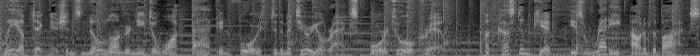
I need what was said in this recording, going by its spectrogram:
layup technicians no longer need to walk back and forth to the material racks or tool crib. A custom kit is ready out of the box.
